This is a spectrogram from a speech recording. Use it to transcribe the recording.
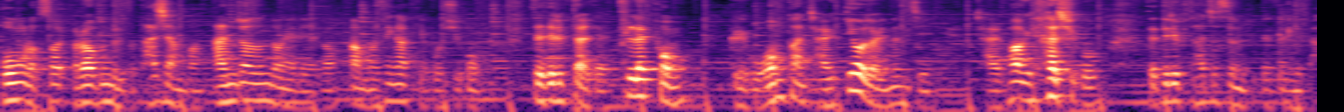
봄으로써 여러분들도 다시 한번 안전 운동에 대해서 한번 생각해 보시고 데드리프트 할 때 플랫폼 그리고 원판 잘 끼워져 있는지 잘 확인하시고 데드리프트 하셨으면 좋겠습니다.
